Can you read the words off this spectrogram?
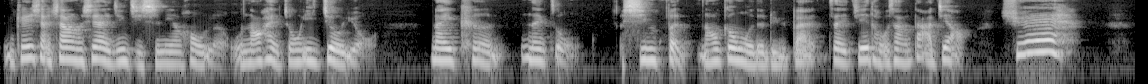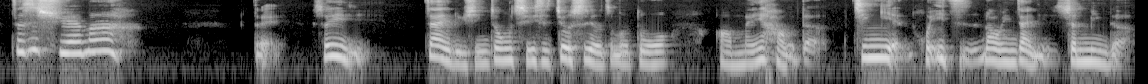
你可以想象，现在已经几十年后了，我脑海中依旧有那一刻那种兴奋，然后跟我的旅伴在街头上大叫：“雪，这是雪吗？”对，所以在旅行中，其实就是有这么多啊美好的经验，会一直烙印在你生命的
